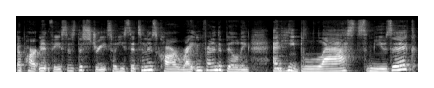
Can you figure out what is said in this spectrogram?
apartment faces the street. So he sits in his car right in front of the building and he blasts music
